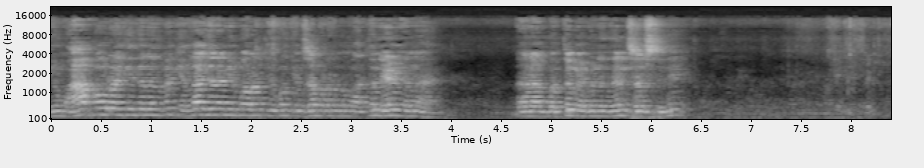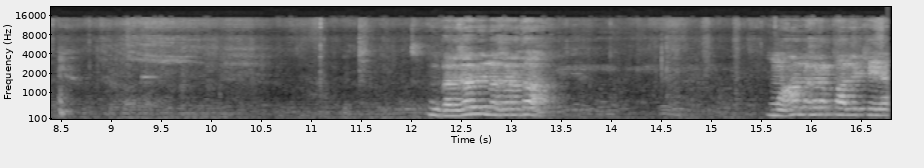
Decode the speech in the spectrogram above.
ನೀವು ಮಹಾಪೌರ ಆಗಿದ್ದೀರ ಅಂದ್ಮೇಲೆ ಎಲ್ಲ ಜನ ನಿಮ್ಮವ್ರನ್ನ ತಿಳ್ಕೊಂಡು ಕೆಲಸ ಮಾಡೋದು ಮಾತನ್ನು ಹೇಳಿ ನಾನು ಮತ್ತೊಮ್ಮೆ ಅಭಿನಂದನೆ ಸಲ್ಲಿಸ್ತೀನಿ. ಬೆಳಗಾವಿ ನಗರದ ಮಹಾನಗರ ಪಾಲಿಕೆಯ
